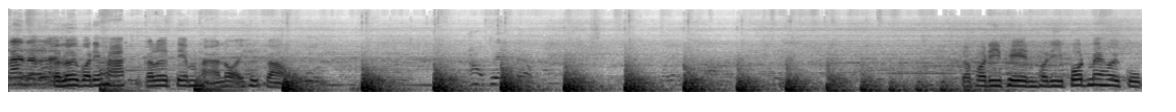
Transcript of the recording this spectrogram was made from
ได้ได้ก็เลยบ่ได้ฮักก็เลยเต็มหาร้อยคือเก่าเอา ก็พอดีเพนพอดีปดไม่เฮยกรุบ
